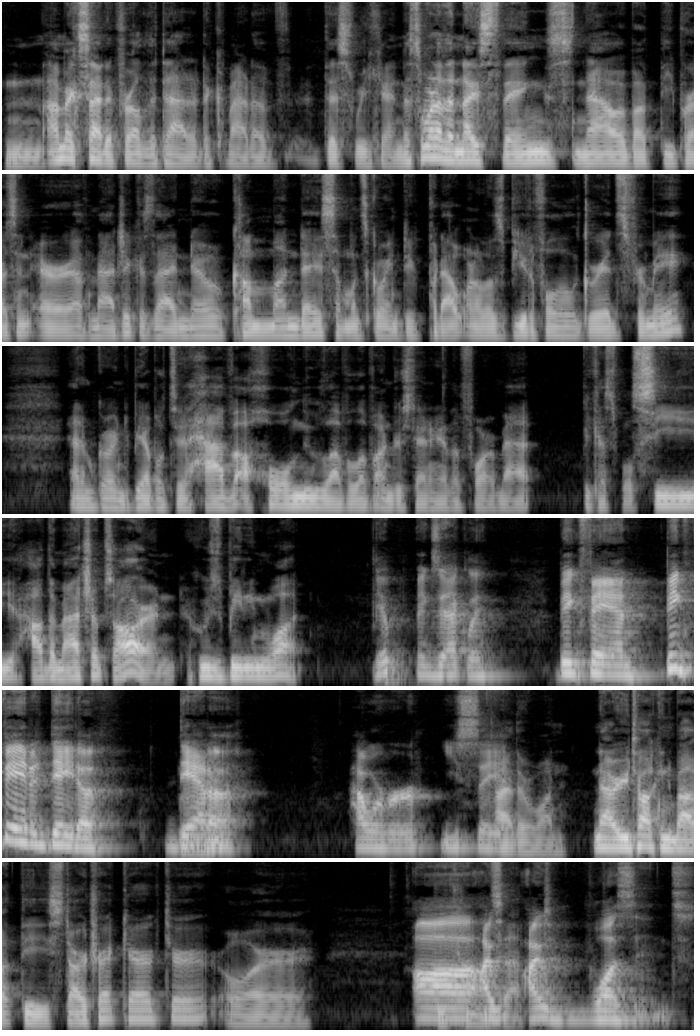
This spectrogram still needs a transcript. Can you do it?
Hmm, I'm excited for all the data to come out of this weekend. That's one of the nice things now about the present era of Magic is that I know come Monday someone's going to put out one of those beautiful little grids for me, and I'm going to be able to have a whole new level of understanding of the format because we'll see how the matchups are and who's beating what. Yep, exactly. Big fan. Big fan of data. Data. Mm-hmm. However you say Either it. one. Now, are you talking about the Star Trek character or? Uh, I, I wasn't.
